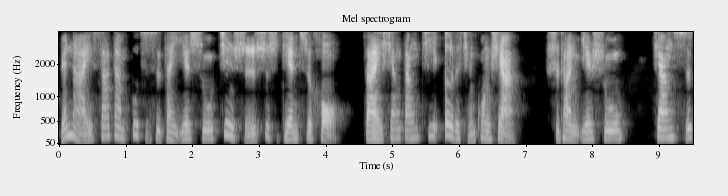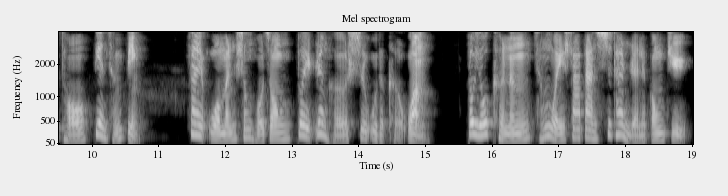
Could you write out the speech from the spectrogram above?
原来，撒旦不只是在耶稣进食四十天之后，在相当饥饿的情况下。试探耶稣将石头变成饼，在我们生活中对任何事物的渴望，都有可能成为撒旦试探人的工具。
